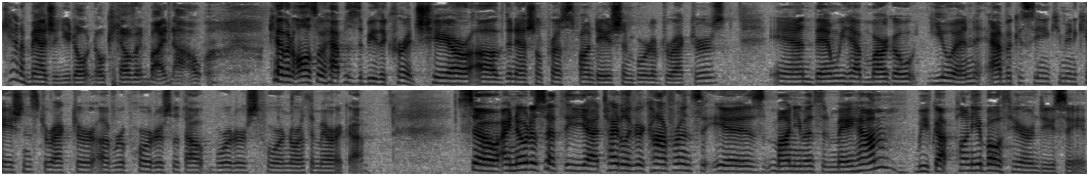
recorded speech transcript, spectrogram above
can't imagine you don't know Kevin by now. Kevin also happens to be the current chair of the National Press Foundation Board of Directors. And then we have Margaux Ewen, Advocacy and Communications Director of Reporters Without Borders for North America. So I notice that the uh, title of your conference is Monuments and Mayhem. We've got plenty of both here in D.C.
